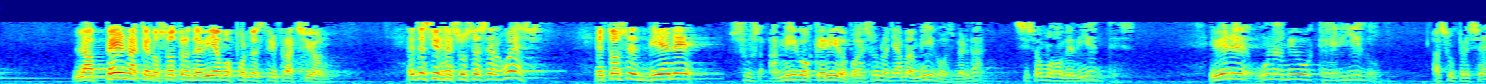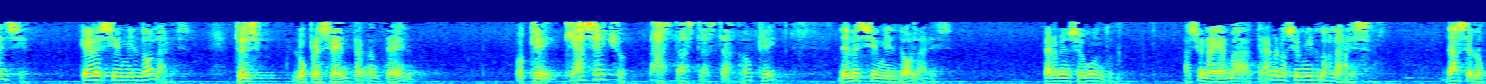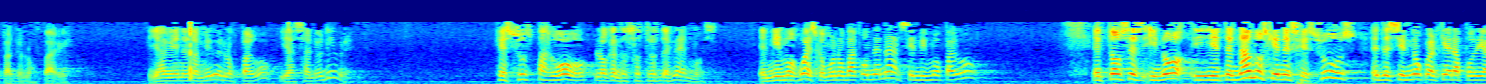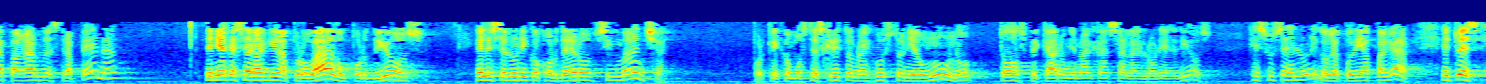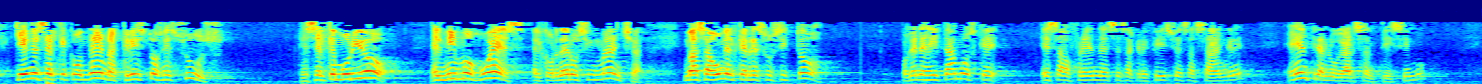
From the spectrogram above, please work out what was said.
la pena que nosotros debíamos por nuestra infracción? Es decir, Jesús es el juez. Entonces viene sus amigos queridos, porque Jesús nos llama amigos, ¿verdad? Si somos obedientes. Y viene un amigo querido a su presencia, que debe cien mil dólares. Entonces lo presentan ante él. ¿Ok? ¿Qué has hecho? Basta, basta, basta. Ok. Debes cien mil dólares. Espérame un segundo. Hace una llamada. Tráeme los cien mil dólares. Dáselos para que los pague. Y ya viene el amigo y los pagó. Y ya salió libre. Jesús pagó lo que nosotros debemos. El mismo juez, ¿cómo nos va a condenar si él mismo pagó? Entonces, y no, y entendamos quién es Jesús, es decir, no cualquiera podía pagar nuestra pena. Tenía que ser alguien aprobado por Dios. Él es el único cordero sin mancha. Porque como está escrito, no hay justo ni a un uno, todos pecaron y no alcanzan la gloria de Dios. Jesús es el único que podía pagar. Entonces, ¿quién es el que condena? Cristo Jesús. Es el que murió, el mismo juez, el cordero sin mancha, más aún el que resucitó. Porque necesitamos que esa ofrenda, ese sacrificio, esa sangre, entre al lugar santísimo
